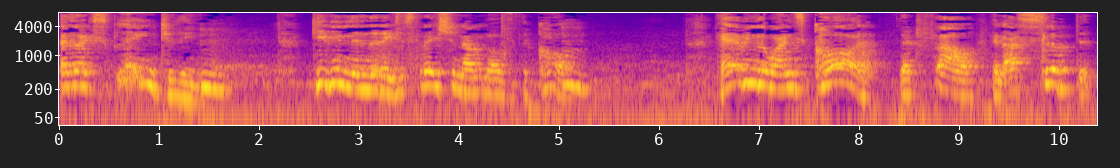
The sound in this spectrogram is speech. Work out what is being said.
as I explained to them, mm. giving them the registration number of the car, mm. Having the one's card that fell and I slipped it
